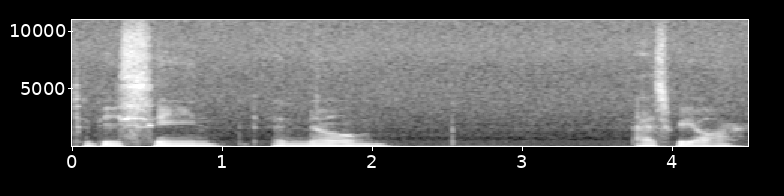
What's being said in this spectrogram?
to be seen and known as we are.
